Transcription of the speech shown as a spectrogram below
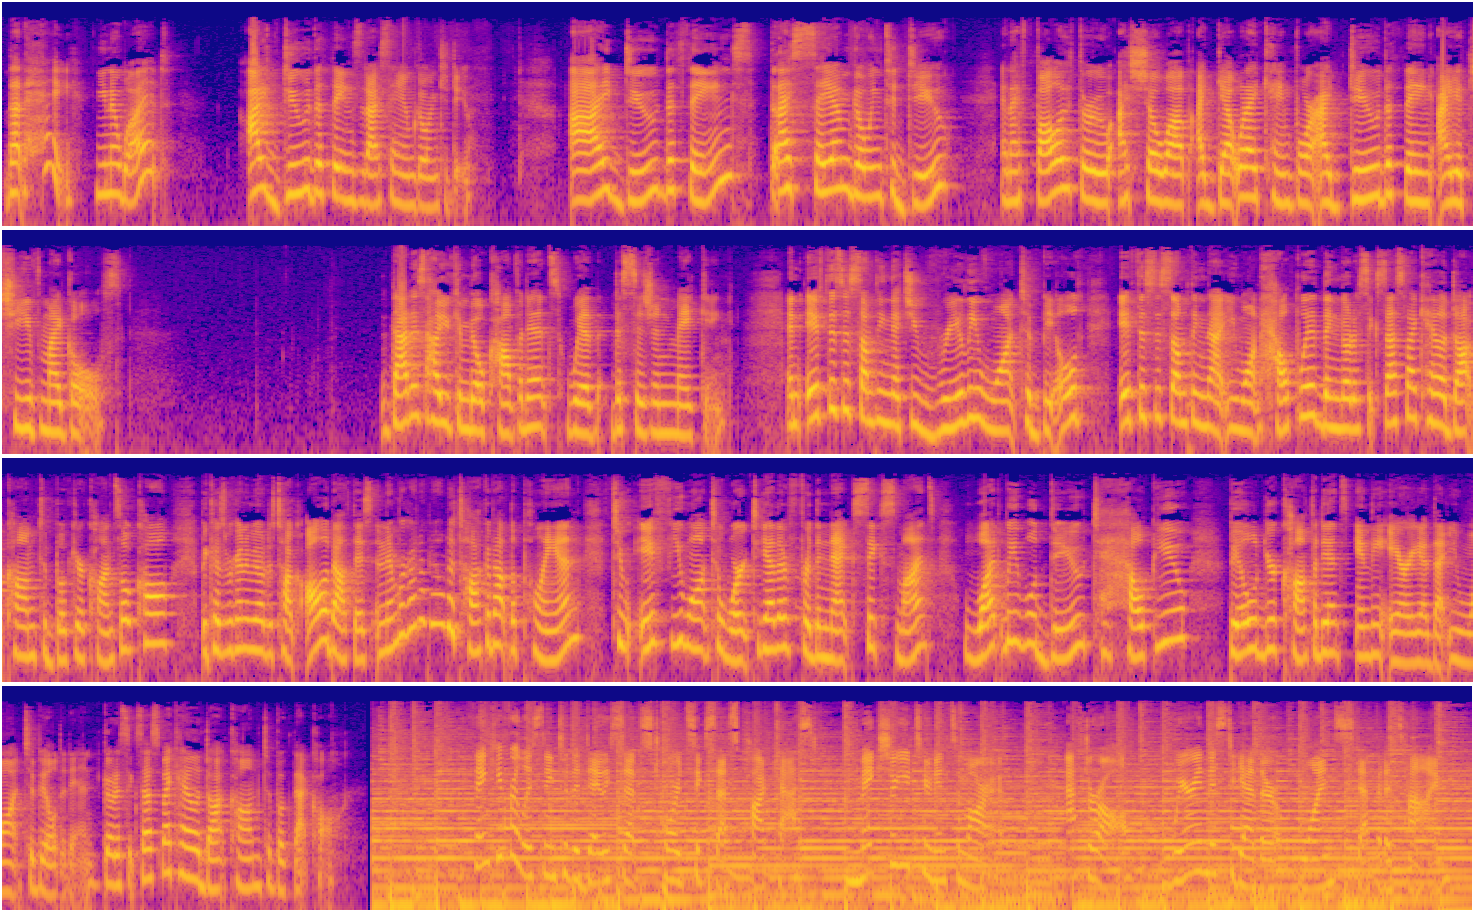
that, hey, you know what? I do the things that I say I'm going to do. I do the things that I say I'm going to do and I follow through. I show up. I get what I came for. I do the thing. I achieve my goals that is how you can build confidence with decision making. And if this is something that you really want to build, if this is something that you want help with, then go to successbykayla.com to book your consult call because we're going to be able to talk all about this. And then we're going to be able to talk about the plan to if you want to work together for the next six months, what we will do to help you build your confidence in the area that you want to build it in. Go to successbykayla.com to book that call. Thank you for listening to the Daily Steps Towards Success podcast. Make sure you tune in tomorrow. After all, we're in this together, one step at a time.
